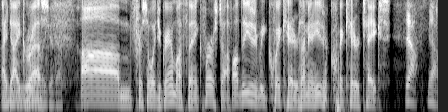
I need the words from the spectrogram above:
I digress. Really good episode. Um, for so what your grandma think? First off, all these are be quick hitters. I mean, these are quick hitter takes. yeah, yeah.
